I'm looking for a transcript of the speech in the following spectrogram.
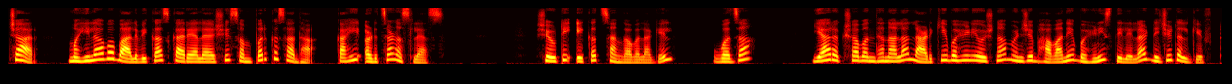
चार महिला व बालविकास कार्यालयाशी संपर्क साधा. काही अडचण असल्यास. शेवटी एकच सांगावं लागेल. वजा. या रक्षाबंधनाला लाडकी बहीण योजना म्हणजे भावाने बहिणीस दिलेला डिजिटल गिफ्ट.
